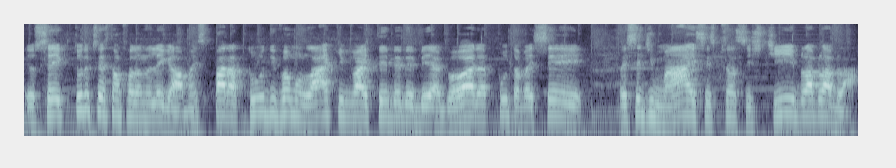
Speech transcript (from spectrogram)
eu sei que tudo que vocês estão falando é legal, mas para tudo e vamos lá que vai ter BBB agora. Puta, vai ser, vai ser demais, vocês precisam assistir, blá blá blá.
